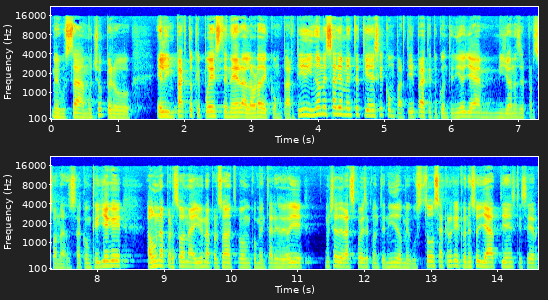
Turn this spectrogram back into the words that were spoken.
me, gustaba mucho, pero el impacto que puedes tener a la hora de compartir, y no necesariamente tienes que compartir para que tu contenido llegue a millones de personas, o sea, con que llegue a una persona y una persona te ponga un comentario de, oye, muchas gracias por ese contenido, me gustó, o sea, creo que con eso ya tienes que ser,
